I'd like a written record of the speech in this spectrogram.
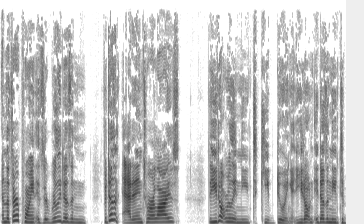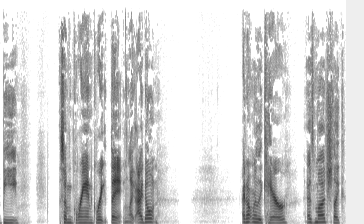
And the third point is it really doesn't if it doesn't add anything to our lives, then you don't really need to keep doing it. You don't, it doesn't need to be some grand, great thing. Like, I don't, I don't really care as much. Like,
